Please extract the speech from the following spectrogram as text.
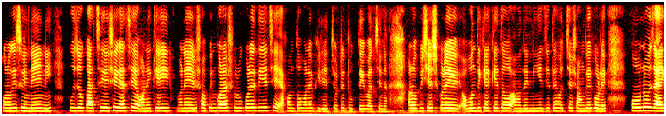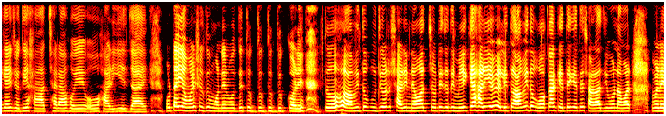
কোনো কিছুই নেইনি। পুজো কাছে এসে গেছে, অনেকেই মানে শপিং করা শুরু করে দিয়েছে। এখন তো মানে ভিড়ের চোটে ঢুকতেই পারছে না। আরও বিশেষ করে অবন্তিকাকে তো আমাদের নিয়ে যেতে হচ্ছে সঙ্গে করে। কোনো জায়গায় যদি হাত ছাড়া হয়ে ও হারিয়ে যায়, ওটাই আমার শুধু মনের মধ্যে ধুক ধুক ধুক ধুক করে। তো আমি তো পুজোর শাড়ি নেওয়ার চোটে যদি মেয়েকে হারিয়ে ফেলি, তো আমি তো বকা খেতে খেতে সারা জীবন আমার মানে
